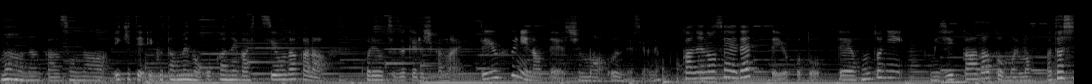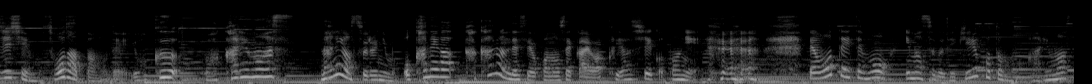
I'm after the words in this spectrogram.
まあなんかそんな生きていくためのお金が必要だからこれを続けるしかないっていう風になってしまうんですよね。お金のせいでっていうことって本当に身近だと思います。私自身もそうだったのでよくわかります。何をするにもお金がかかるんですよこの世界は。悔しいことに。って思っていても今すぐできることもあります。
